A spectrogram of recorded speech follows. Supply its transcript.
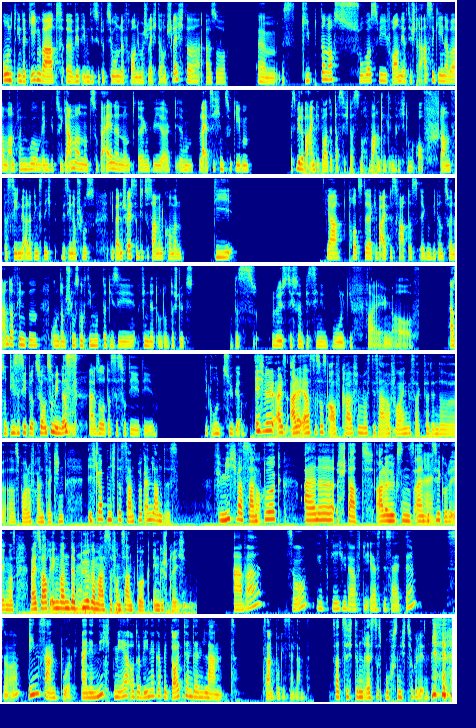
Und in der Gegenwart äh, wird eben die Situation der Frauen immer schlechter und schlechter. Also ähm, es gibt dann auch sowas wie Frauen, die auf die Straße gehen, aber am Anfang nur, um irgendwie zu jammern und zu weinen und irgendwie halt ihrem Leid sich hinzugeben. Es wird aber angedeutet, dass sich das noch wandelt in Richtung Aufstand. Das sehen wir allerdings nicht. Wir sehen am Schluss die beiden Schwestern, die zusammenkommen, die ja trotz der Gewalt des Vaters irgendwie dann zueinander finden und am Schluss noch die Mutter, die sie findet und unterstützt. Und das löst sich so ein bisschen in Wohlgefallen auf. Also diese Situation zumindest. Also das ist so die, die, die Grundzüge. Ich will als allererstes was aufgreifen, was die Sarah vorhin gesagt hat in der äh, spoilerfreien Section. Ich glaube nicht, dass Sandburg ein Land ist. Für mich war Sandburg Doch. eine Stadt, allerhöchstens ein Nein. Bezirk oder irgendwas, weil es war auch irgendwann der Nein. Bürgermeister von Sandburg im Gespräch. Aber so, jetzt gehe ich wieder auf die erste Seite. So. In Sandburg, einem nicht mehr oder weniger bedeutenden Land. Sandburg ist ein Land. Das hat sich den Rest des Buchs nicht zugelesen.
